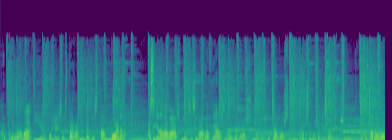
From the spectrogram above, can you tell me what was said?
al programa y apoyáis a esta herramienta que es tan buena. Así que nada más, muchísimas gracias, nos vemos, nos escuchamos en próximos episodios. Hasta luego.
